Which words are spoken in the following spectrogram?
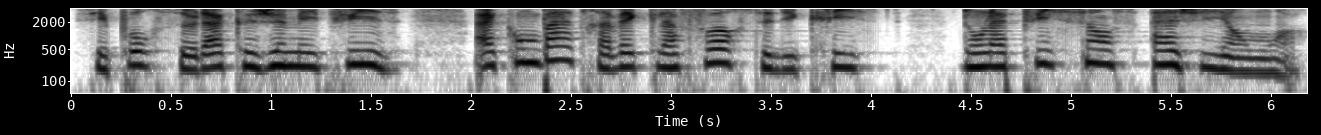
C'est pour cela que je m'épuise à combattre avec la force du Christ dont la puissance agit en moi.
